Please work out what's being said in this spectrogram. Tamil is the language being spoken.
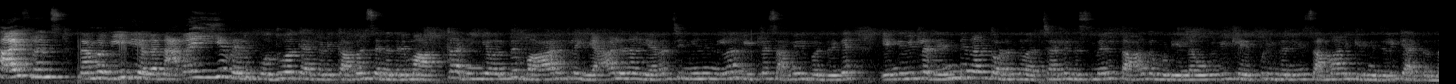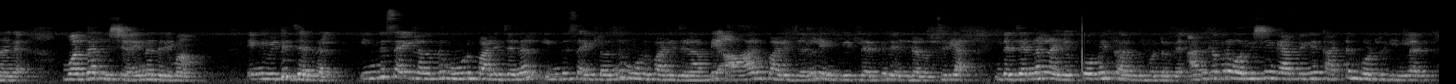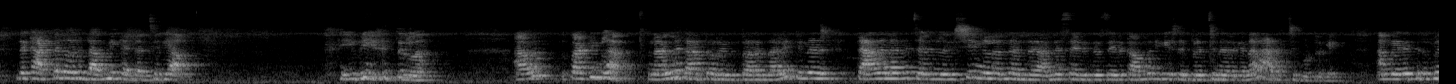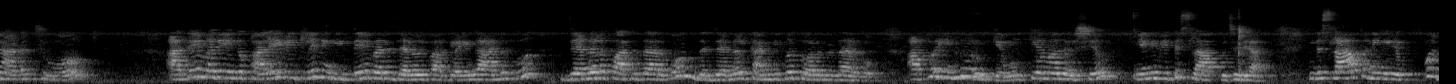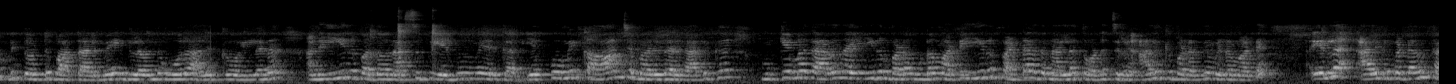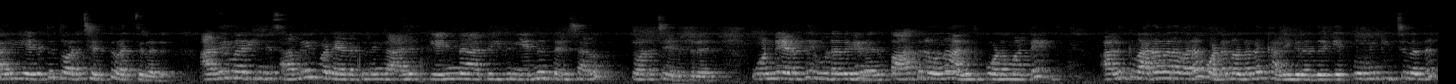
ஹாய் ஃப்ரெண்ட்ஸ் நம்ம வீடியோவில் நிறைய பேர் பொதுவாக கேட்கக்கூடிய கமெண்ட்ஸ் என்ன தெரியுமா? அக்கா நீங்கள் வந்து வாரத்தில் ஏழு நாள் இறச்சி மீனுலாம் வீட்டில் சமையல் பண்ணுறீங்க எங்கள் வீட்டில் ரெண்டு நாள் தொடர்ந்து வச்சாலும் இந்த ஸ்மெல் தாங்க முடியல. உங்கள் வீட்டில் எப்படி இதை நீங்கள் சமாளிக்கிறீங்கன்னு சொல்லி கேட்டிருந்தாங்க. முதல் விஷயம் என்ன தெரியுமா? எங்கள் வீட்டு ஜன்னல் இந்த சைடில் வந்து மூணு பாலி ஜன்னல் இந்த சைடில் வந்து மூணு பாலி ஜன்னல் அப்படி ஆறு பாலி ஜன்னல் எங்கள் வீட்டில் இருக்குது ரெண்டு அளவு. சரியா? இந்த ஜன்னல் நான் எப்போவுமே திறந்து போட்டிருப்பேன். விஷயம் கேட்பீங்க கட்டன் போட்டிருக்கீங்களா. இந்த கட்டன் ஒரு டம்மி கட்டன் சரியா? இப்படி எடுத்துடலாம். அவன் பார்த்தீங்களா நல்ல காற்று ஒரு இது திறந்தாலே பின்ன தேவையில்லாத சில சில விஷயங்கள் வந்து அந்த அந்த சைடு இந்த சைடு கம்யூனிகேஷன் பிரச்சனை இருக்கனால அடைச்சு போட்டிருக்கேன். நம்ம இதை திரும்பி அடைச்சிருவோம். அதே மாதிரி எங்க பழைய வீட்ல நீங்க இதே மாதிரி ஜன்னல் பார்க்கலாம். எங்க அடுப்பு ஜன்னலை பார்த்து தான் இருக்கும். இந்த ஜன்னல் கண்டிப்பா திறந்து தான் இருக்கும். அப்புறம் இன்னொரு முக்கியம் முக்கியமான விஷயம் எங்க வீட்டு ஸ்லாப்பு சரியா? இந்த ஸ்லாப்பை நீங்க எப்போ இப்படி தொட்டு பார்த்தாலுமே இதுல வந்து ஒரு அழுக்கோ இல்லைன்னா அந்த ஈரப்பதம் நசுப்பு எதுவுமே இருக்காது. எப்பவுமே காஞ்ச மாதிரி தான் இருக்கு அதுக்கு முக்கியமா காரணம் நான் ஈரம் பட விட மாட்டேன். ஈரம் பட்டா அதை நல்லா தொடச்சிருவேன். அழுக்கு படுறதுக்கு விட மாட்டேன். எல்லாம் அழுக்குப்பட்டாலும் கழுவி எடுத்து தொடச்சி எடுத்து வச்சிருது அதே மாதிரி இந்த சமையல் பண்ண இடத்துல இங்கே அழுக்கு என்ன அது இதுன்னு என்ன தெரிச்சாலும் தொடச்சி எடுத்துறது. ஒன்று இடத்தையும் விடது கிடையாது. பாத்திரம் ஒன்றும் அழுக்கு போட மாட்டேன். அழுக்கு வர வர வர உடனே உடனே கழுவிறது எப்பவுமே கிச்சன் வந்து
